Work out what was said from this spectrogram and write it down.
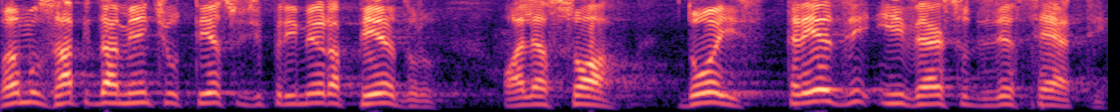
Vamos rapidamente o texto de 1 Pedro, olha só, 2, 13 e verso 17.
